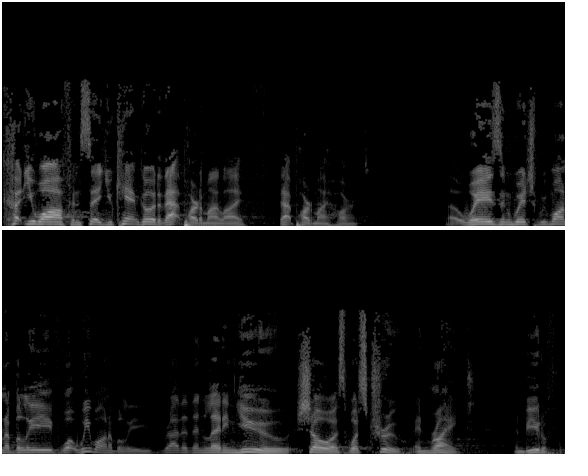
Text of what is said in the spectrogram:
cut you off and say, You can't go to that part of my life, that part of my heart. Uh, ways in which we want to believe what we want to believe rather than letting you show us what's true and right and beautiful.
